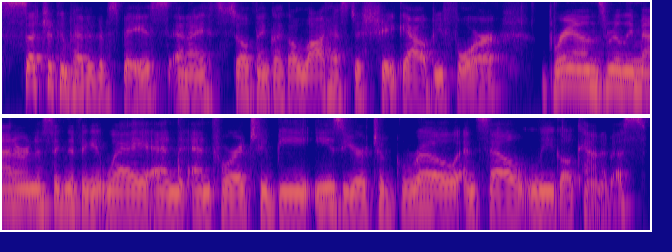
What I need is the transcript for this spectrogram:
such a competitive space and i still think like a lot has to shake out before brands really matter in a significant way and and for it to be easier to grow and sell legal cannabis.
